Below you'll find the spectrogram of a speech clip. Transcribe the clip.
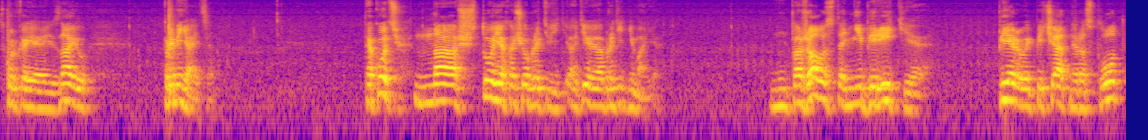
сколько я и знаю, применяется. Так вот, на что я хочу обратить, обратить внимание. Пожалуйста, не берите первый печатный расплод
